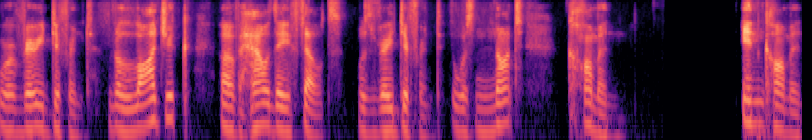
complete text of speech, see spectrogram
were very different. The logic of how they felt was very different. It was not common. In common.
